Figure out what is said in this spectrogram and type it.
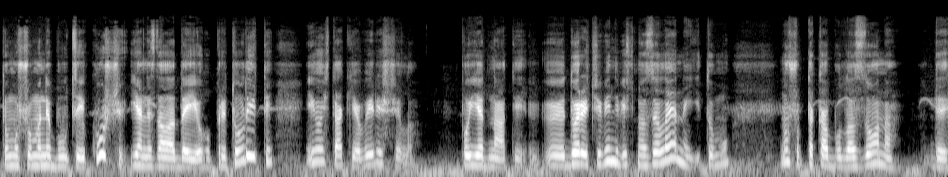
Тому що в мене був цей кущ, я не знала, де його притулити. І ось так я вирішила поєднати. Е, До речі, він вічно зелений, і тому, ну, щоб така була зона, де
